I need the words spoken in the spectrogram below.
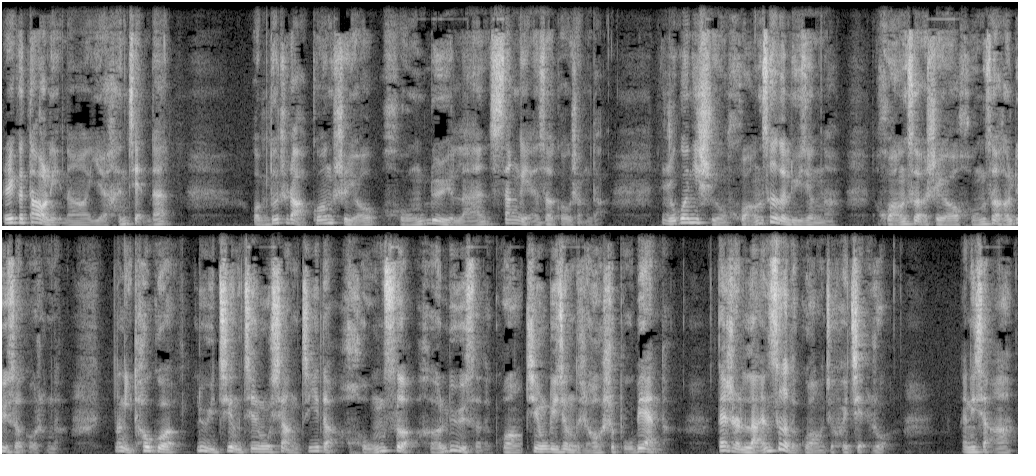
这个道理呢也很简单，我们都知道光是由红、绿、蓝三个颜色构成的。如果你使用黄色的滤镜呢，黄色是由红色和绿色构成的。那你透过滤镜进入相机的红色和绿色的光进入滤镜的时候是不变的，但是蓝色的光就会减弱。那你想啊，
